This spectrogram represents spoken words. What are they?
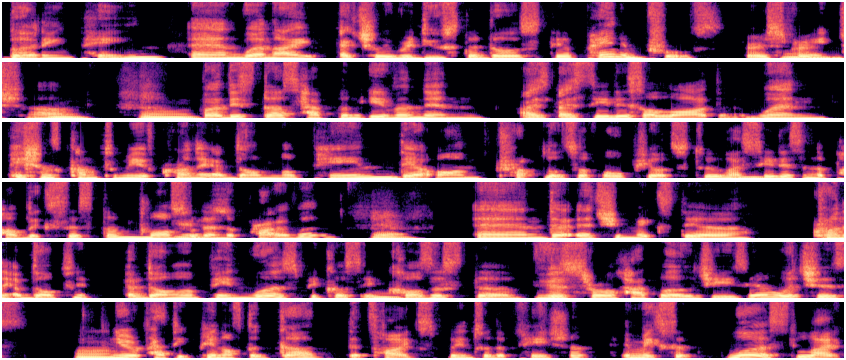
burning pain. And when I actually reduce the dose, their pain improves. Very mm. strange. Um, mm. Mm. But this does happen even in, I, I, see this a lot when patients come to me with chronic abdominal pain. They're on truckloads of opioids too. I see this in the public system more so yes. than the private. Yeah. And that actually makes their chronic abdominal pain worse because it mm. causes the visceral hyperalgesia, which is mm. neuropathic pain of the gut. That's how I explain to the patient. It makes it worse, like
